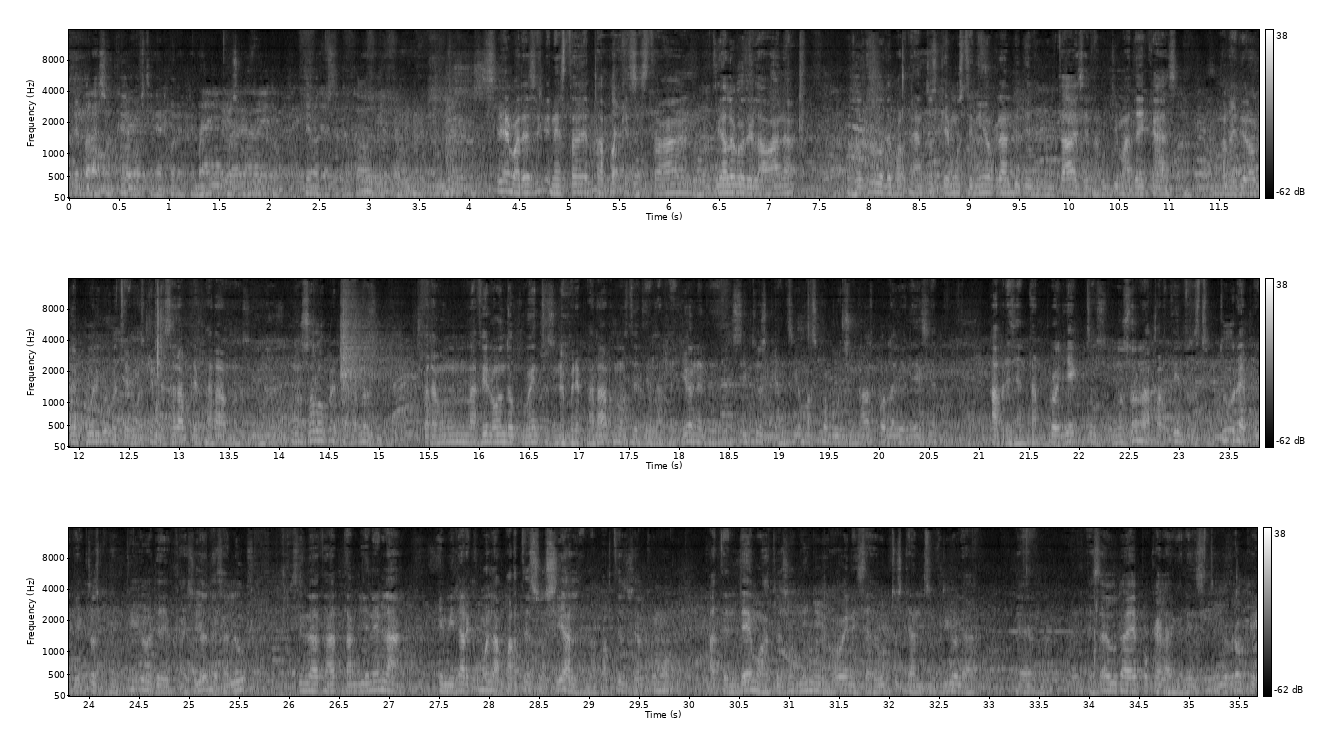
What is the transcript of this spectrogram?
plazo que debemos tener con el tema de los conflictos, tema que usted ha tocado. Sí, me parece que en esta etapa que se está en los diálogos de La Habana, nosotros los departamentos que hemos tenido grandes dificultades en las últimas décadas para el orden público, pues tenemos que empezar a prepararnos. No, no solo prepararnos para una firma de un documento, sino prepararnos desde las regiones, desde los sitios que han sido más convulsionados por la violencia, a presentar proyectos, no solo en la parte de infraestructura, de proyectos productivos, de educación, de salud, sino también en la en mirar como en la parte social, en la parte social cómo atendemos a todos esos niños y jóvenes y adultos que han sufrido la, eh, esa dura época de la violencia. yo creo que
